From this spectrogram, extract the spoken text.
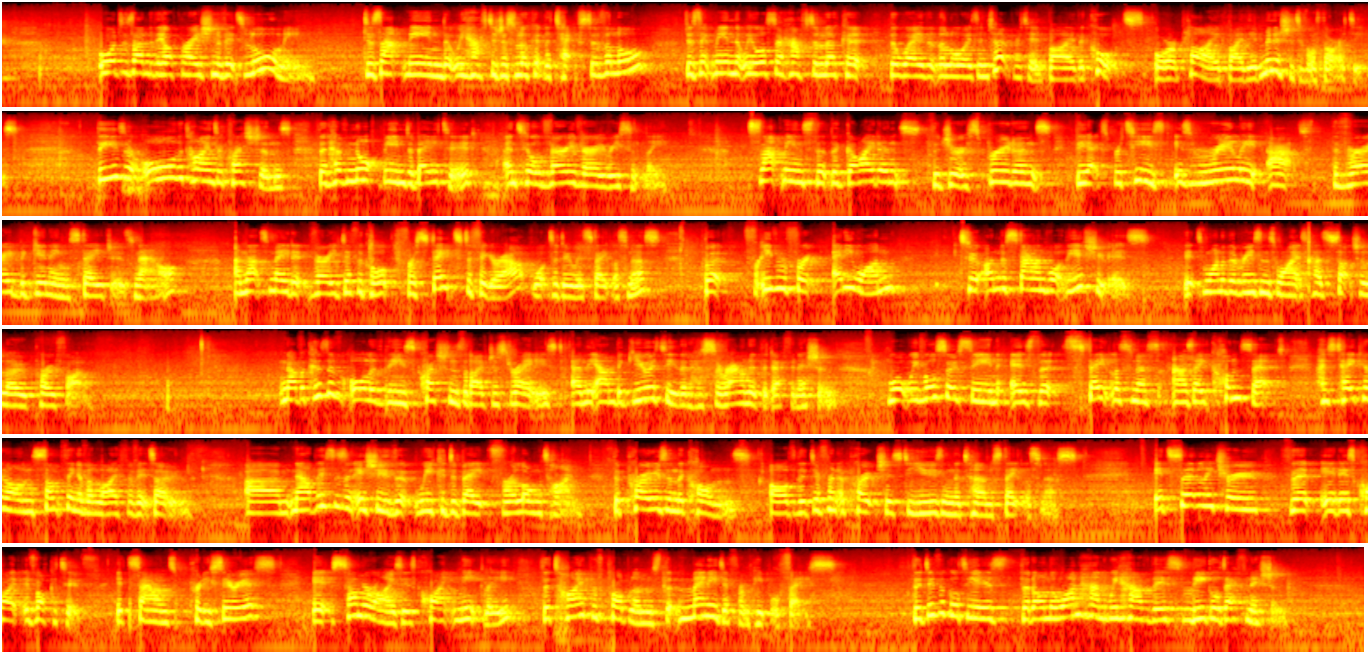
What does under the operation of its law mean? Does that mean that we have to just look at the text of the law? Does it mean that we also have to look at the way that the law is interpreted by the courts or applied by the administrative authorities? These are all the kinds of questions that have not been debated until very, very recently. So that means that the guidance, the jurisprudence, the expertise is really at the very beginning stages now and that's made it very difficult for states to figure out what to do with statelessness, but for even for anyone to understand what the issue is. It's one of the reasons why it has such a low profile. Now, because of all of these questions that I've just raised and the ambiguity that has surrounded the definition, what we've also seen is that statelessness as a concept has taken on something of a life of its own. Um, now, this is an issue that we could debate for a long time the pros and the cons of the different approaches to using the term statelessness. It's certainly true that it is quite evocative. It sounds pretty serious. It summarises quite neatly the type of problems that many different people face. The difficulty is that, on the one hand, we have this legal definition.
